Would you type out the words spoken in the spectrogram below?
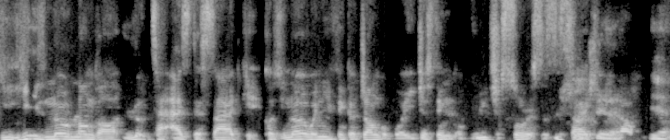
he, he's no longer looked at as the sidekick. Because you know, when you think of Jungle Boy, you just think of Luchasaurus as the Luchasaurus, sidekick. yeah. Now, Yeah.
